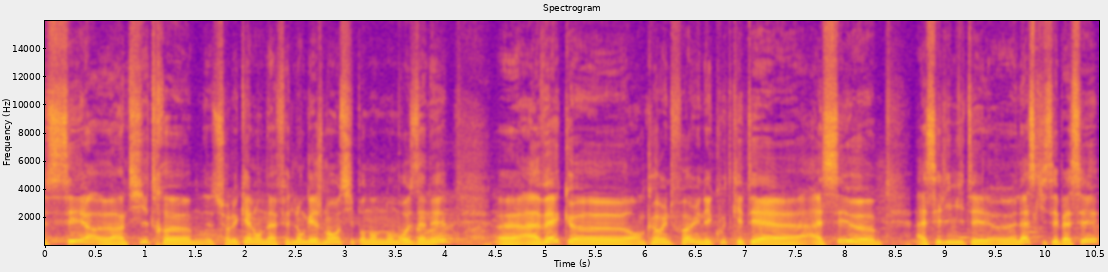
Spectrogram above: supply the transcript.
c'est un titre sur lequel on a fait de l'engagement aussi pendant de nombreuses années, avec encore une fois une écoute qui était euh, assez, euh, assez limitée. Euh, là, ce qui s'est passé,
